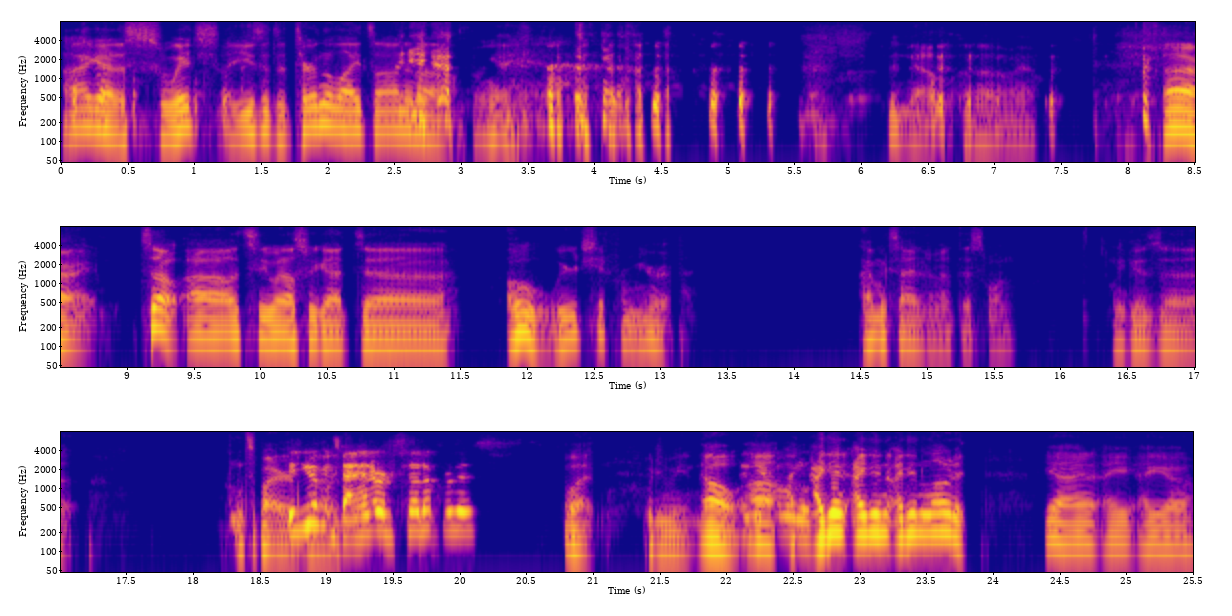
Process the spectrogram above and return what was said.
I got a switch. I use it to turn the lights on and Yeah. off. but no, oh man. All right. So uh let's see what else we got. Uh oh, weird shit from Europe. I'm excited about this one because uh inspired. did you have by- a banner set up for this? what? What do you mean? No, Did you uh, little- I didn't. I didn't. I didn't load it. Yeah, I. I, I uh,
